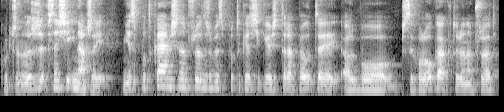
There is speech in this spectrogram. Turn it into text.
kurczę, no, w sensie inaczej. Nie spotkałem się na przykład, żeby spotykać jakiegoś terapeutę albo psychologa, który na przykład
